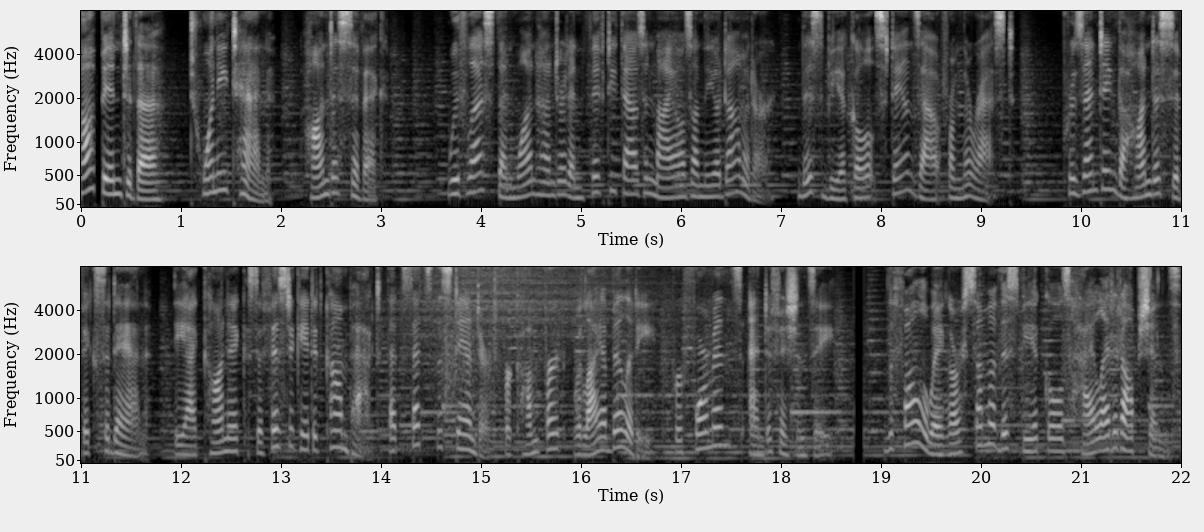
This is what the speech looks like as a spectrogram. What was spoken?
Hop into the 2010 Honda Civic. With less than 150,000 miles on the odometer, this vehicle stands out from the rest. Presenting the Honda Civic Sedan, the iconic, sophisticated compact that sets the standard for comfort, reliability, performance, and efficiency. The following are some of this vehicle's highlighted options.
